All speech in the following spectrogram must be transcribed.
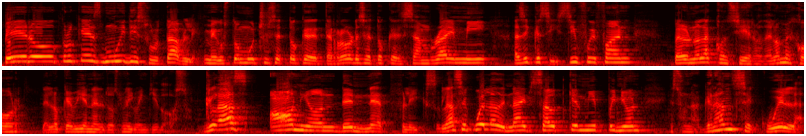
pero creo que es muy disfrutable. Me gustó mucho ese toque de terror, ese toque de Sam Raimi, así que sí, sí fui fan pero no la considero de lo mejor de lo que viene el 2022. Glass Onion de Netflix, la secuela de Knives Out que en mi opinión es una gran secuela.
